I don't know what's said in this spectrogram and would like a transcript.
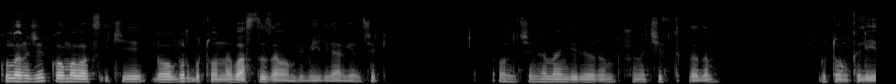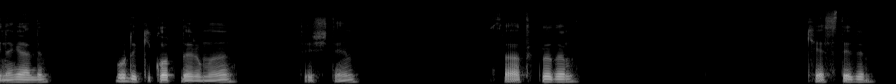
kullanıcı combo box 2'yi doldur butonuna bastığı zaman bir bilgiler gelecek. Onun için hemen geliyorum. Şuna çift tıkladım. Buton kliğine geldim. Buradaki kodlarımı seçtim. Sağ tıkladım. Kes dedim.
